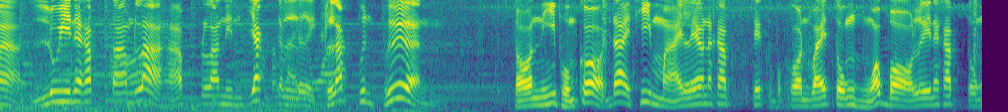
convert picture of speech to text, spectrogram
มาลุยนะครับ ตามล่าหาปลานินยักษ์กันเลยครับเพื่อนๆ ตอนนี้ผมก็ได้ที่หมายแล้วนะครับ เซตอุปกรณ์ไว้ตรงหัวบ่อเลยนะครับ ตรง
